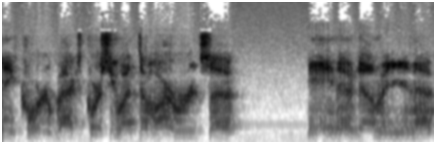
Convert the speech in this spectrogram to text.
any quarterbacks. Of course, he went to Harvard, so he ain't no dummy, you know.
